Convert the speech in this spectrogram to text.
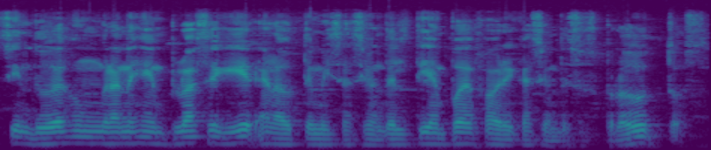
Sin duda es un gran ejemplo a seguir en la optimización del tiempo de fabricación de sus productos.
